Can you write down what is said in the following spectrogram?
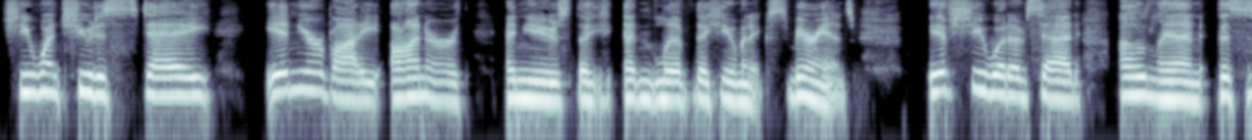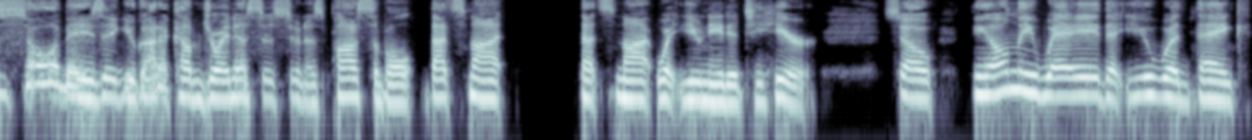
She wants you to stay in your body on earth and use the and live the human experience. If she would have said, Oh, Lynn, this is so amazing. You got to come join us as soon as possible. That's not that's not what you needed to hear. So the only way that you would think,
